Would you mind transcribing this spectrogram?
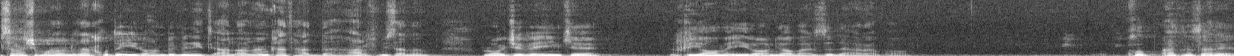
مثلا شما حالا در خود ایران ببینید الان انقدر حد حرف می‌زنن راجع به این که قیام ایرانیا بر ضد عرب ها خب از نظر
